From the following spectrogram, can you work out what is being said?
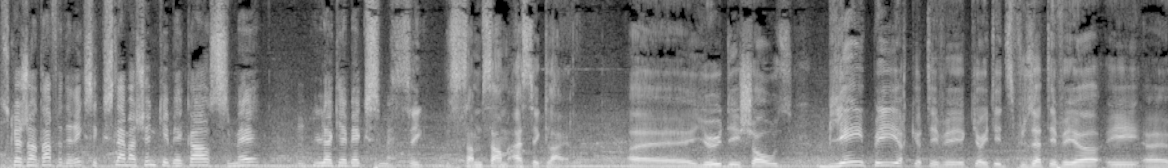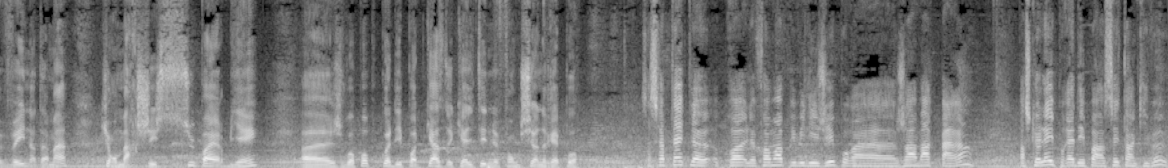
Ce que j'entends, Frédéric, c'est que si la machine québécoise s'y met, le Québec s'y met. Ça me semble assez clair. Euh, il y a eu des choses bien pires que TV, qui ont été diffusées à TVA et euh, V notamment, qui ont marché super bien. Euh, je vois pas pourquoi des podcasts de qualité ne fonctionneraient pas. Ça serait peut-être le, format privilégié pour Jean-Marc Parent, parce que là, il pourrait dépasser tant qu'il veut.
